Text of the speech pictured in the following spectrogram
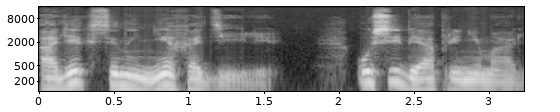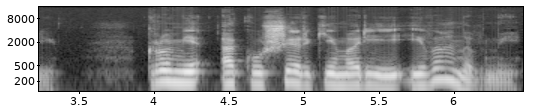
Алексины не ходили, у себя принимали. Кроме акушерки Марии Ивановны,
